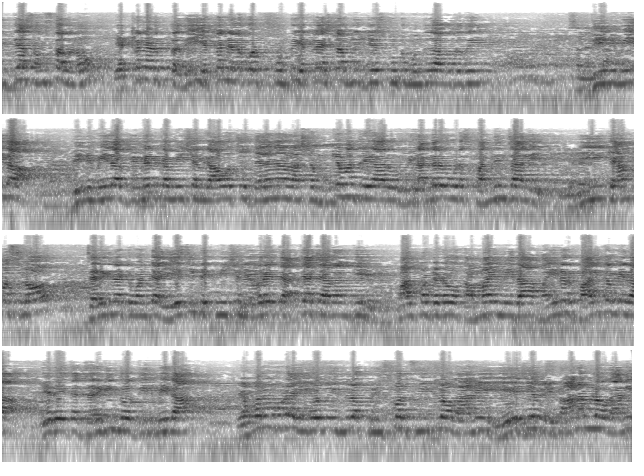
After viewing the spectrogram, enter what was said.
విద్యా సంస్థలను ఎట్లా నడుపుతుంది? ఎట్లా నెలకొల్పుకుంటూ ఎట్లా ఎస్టాబ్లిష్ చేసుకుంటూ ముందు సాగుతుంది? దీని మీద దీని మీద విమెన్ కమిషన్ కావచ్చు తెలంగాణ రాష్ట్ర ముఖ్యమంత్రి గారు వీళ్ళందరూ కూడా స్పందించాలి. ఈ క్యాంపస్లో జరిగినటువంటి ఆ ఏసీ టెక్నీషియన్ ఎవరైతే అత్యాచారానికి పాల్పడ్డాడో ఒక అమ్మాయి మీద మైనర్ బాలిక మీద ఏదైతే జరిగిందో దీని మీద ఎవరు కూడా ఈ రోజు ఇందులో ప్రిన్సిపల్ సీట్లో గానీ ఏజీఎం స్థానంలో గానీ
